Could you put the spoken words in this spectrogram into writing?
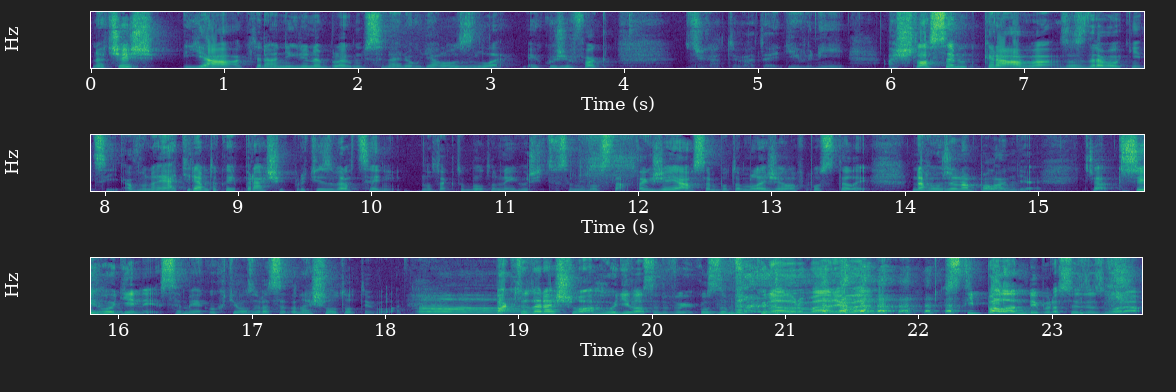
Načeš já, která nikdy nebyla, mě se najednou udělalo zle, jakože fakt Říká, tyhle, to je divný. A šla jsem kráva za zdravotnicí a ona, já ti dám takový prášek proti zvracení. No tak to bylo to nejhorší, co se mohlo stát. Takže já jsem potom ležela v posteli, nahoře na palandě. Třeba tři hodiny jsem jako chtěla zvracet a nešlo to, ty vole. Oh. Pak to teda šlo a hodila jsem to fakt jako z okna normálně ven. Z té palandy prostě ze zhora.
